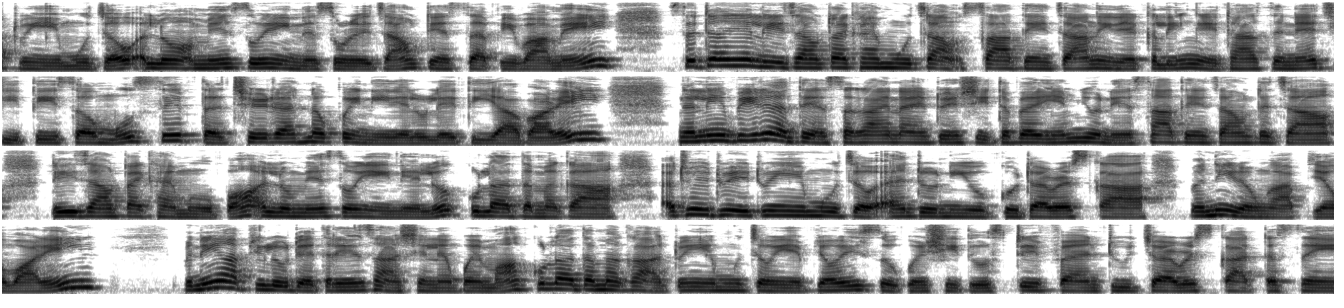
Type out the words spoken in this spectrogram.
အတွင်းရေးမှူးချုပ်အလွန်အမင်းစိုးရိမ်နေဆိုတဲ့ကြောင်းတင်ဆက်ပေးပါမယ်။စစ်တပ်ရဲ့လေးချောင်းတိုက်ခိုက်မှုကြောင့်စာတင်ကြားနေတဲ့ကလေးငယ်သားစင်နဲ့ကြီးတီးဆုံးမှု Save the Children နှုတ်ပိတ်နေတယ်လို့လည်းသိရပါတယ်။ငလင်ပြီးတဲ့အသင်စကိုင်းတိုင်းတွင်ရှိတပတ်ရင်းမြို့နယ်စာတင်ကြောင်းတကြောင်လေးချောင်းတိုက်ခိုက်မှုအပေါ်အလွန်မင်းစိုးရိမ်နေလို့ကုလသမဂ္ဂအထွေထွေအတွင်းရေးမှူးချုပ်အန်တိုနီယိုဂူတာရက်စ်ကမနေ့တုန်းကပြောပါတယ်။ မနေ့ကပြုလုပ်တဲ့သတင်းစာရှင်းလင်းပွဲမှာကုလသမဂ္ဂအတွင်းရေးမှူးချုပ်ရဲ့ပြောရေးဆိုခွင့်ရှိသူစတီဖန်ဒူဂျာရစ်ကတဆင်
